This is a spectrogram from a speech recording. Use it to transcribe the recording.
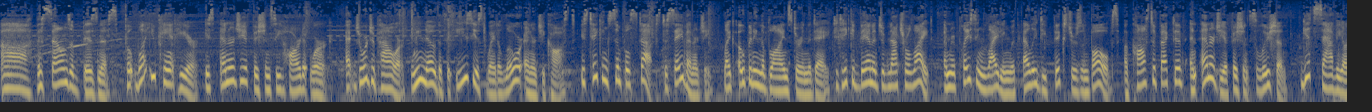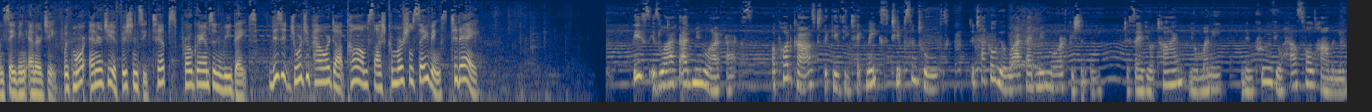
Ah, the sounds of business. But what you can't hear is energy efficiency hard at work. At Georgia Power, we know that the easiest way to lower energy costs is taking simple steps to save energy, like opening the blinds during the day to take advantage of natural light and replacing lighting with LED fixtures and bulbs, a cost-effective and energy-efficient solution. Get savvy on saving energy with more energy efficiency tips, programs, and rebates. Visit georgiapower.com slash commercial savings today. This is Life Admin Life Hacks, a podcast that gives you techniques, tips, and tools to tackle your life admin more efficiently, to save your time, your money, and improve your household harmony.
